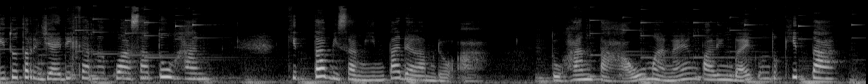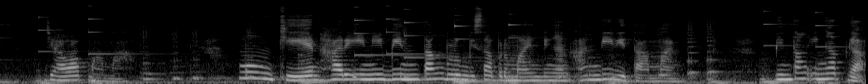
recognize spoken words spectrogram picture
itu terjadi karena kuasa Tuhan. Kita bisa minta dalam doa. Tuhan tahu mana yang paling baik untuk kita. Jawab Mama. Mungkin hari ini Bintang belum bisa bermain dengan Andi di taman Bintang ingat gak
